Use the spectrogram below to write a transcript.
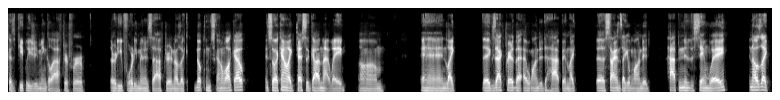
because people usually mingle after for 30, 40 minutes after. And I was like, nope, I'm just gonna walk out. And so I kind of like tested God in that way. Um, and like the exact prayer that I wanted to happen, like the signs like I wanted happened in the same way. And I was like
